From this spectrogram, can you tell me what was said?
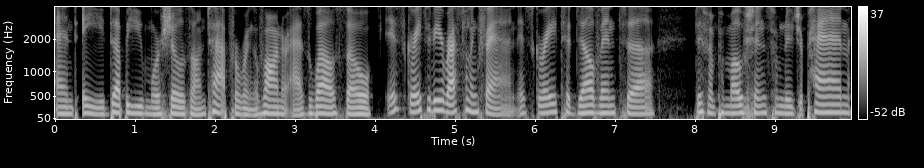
and AEW. More shows on tap for Ring of Honor as well. So it's great to be a wrestling fan. It's great to delve into different promotions from New Japan,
